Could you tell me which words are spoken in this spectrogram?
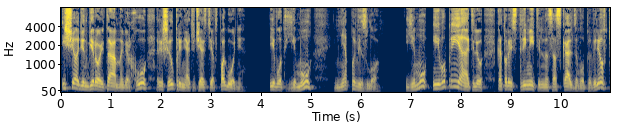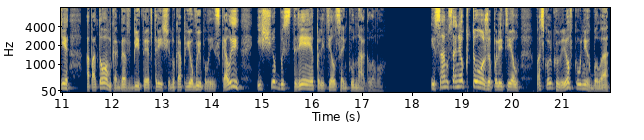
Еще один герой там, наверху, решил принять участие в погоне. И вот ему не повезло. Ему и его приятелю, который стремительно соскальзывал по веревке, а потом, когда вбитое в трещину копье выпало из скалы, еще быстрее полетел Саньку на голову. И сам Санек тоже полетел, поскольку веревка у них была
